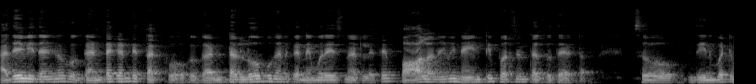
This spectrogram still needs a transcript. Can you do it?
అదేవిధంగా ఒక గంట కంటే తక్కువ ఒక గంట లోపు కనుక నెమరేసినట్లయితే పాలు అనేవి నైంటీ పర్సెంట్ తగ్గుతాయట. సో దీన్ని బట్టి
